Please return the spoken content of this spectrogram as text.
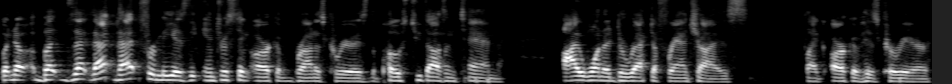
But no, but that that that for me is the interesting arc of Branagh's career is the post 2010. I want to direct a franchise like arc of his career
